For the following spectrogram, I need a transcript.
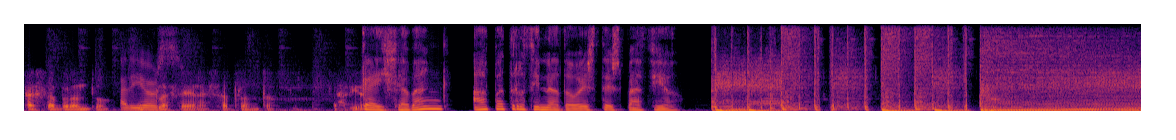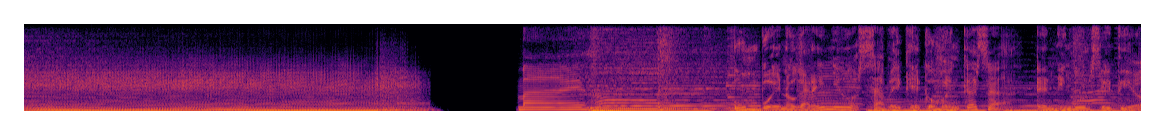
Hasta pronto. Adiós. Un placer, hasta pronto. Adiós. CaixaBank ha patrocinado este espacio. Buen hogareño sabe que como en casa, en ningún sitio.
